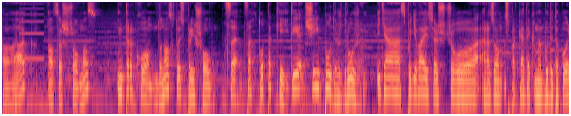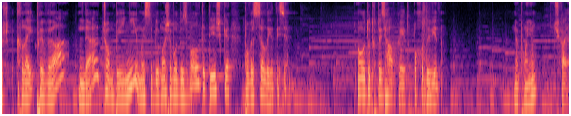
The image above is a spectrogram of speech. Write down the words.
Так, а це що в нас? Інтерком, до нас хтось прийшов. Це, це хто такий? Ти чий будеш, друже? Я сподіваюся, що разом з пакетиками буде також клей ПВА? Да? Чом би і ні, ми собі можемо дозволити трішки повеселитися. О, тут хтось гавкає, то походу він. Не поняв. Чекай,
